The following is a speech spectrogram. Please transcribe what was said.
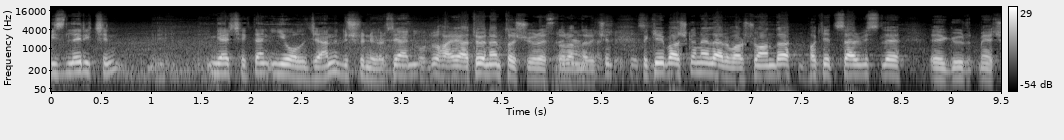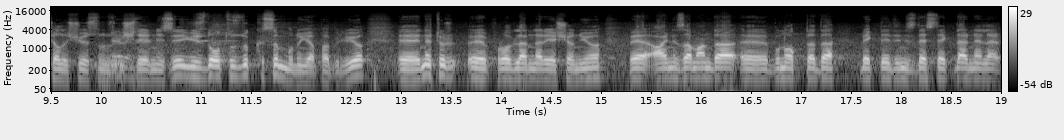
bizler için gerçekten iyi olacağını düşünüyoruz. Yani Kodu hayati önem taşıyor restoranlar Önem için. taşıyor, Peki başka neler var? Şu anda paket servisle e, yürütmeye çalışıyorsunuz işlerinizi. %30'luk kısım bunu yapabiliyor. E, ne tür e, problemler yaşanıyor ve aynı zamanda e, bu noktada beklediğiniz destekler neler?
